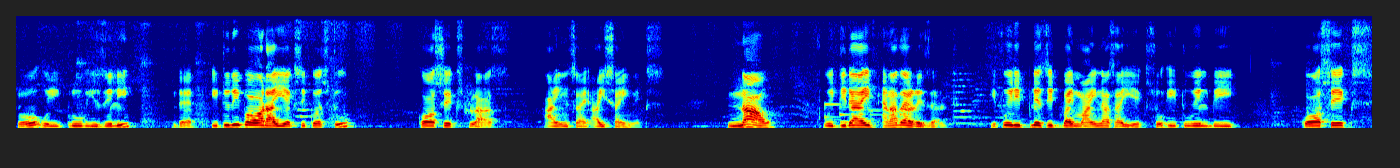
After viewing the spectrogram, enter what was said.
So we prove easily that e to the power ix equals to cos x plus i sine, I sine x. Now we derive another result. If we replace it by minus ix so it will be cos x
